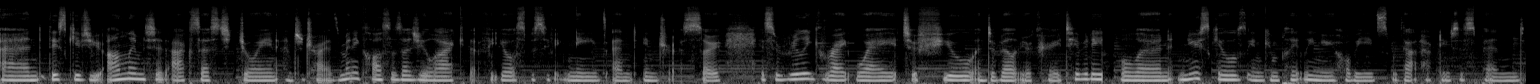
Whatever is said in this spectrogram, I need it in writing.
and this gives you unlimited access to join and to try as many classes as you like that fit your specific needs and interests. So it's a really great way to fuel and develop your creativity or learn new skills in completely new hobbies without having to spend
